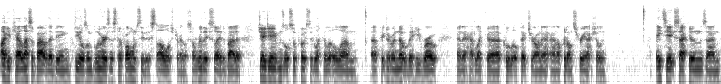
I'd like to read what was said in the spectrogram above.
I could care less about there being deals on Blu-rays and stuff. I want to see the Star Wars trailer, so I'm really excited about it. J.J. Abrams also posted like a little um, picture of a note that he wrote, and it had like a cool little picture on it, and I'll put it on screen actually. 88 seconds, and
